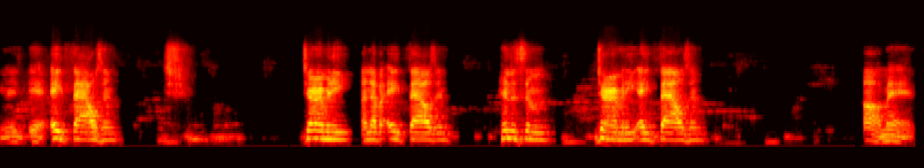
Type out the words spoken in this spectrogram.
Yeah, 8,000. Germany, another 8,000. Henderson, Germany, 8,000. Oh man,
